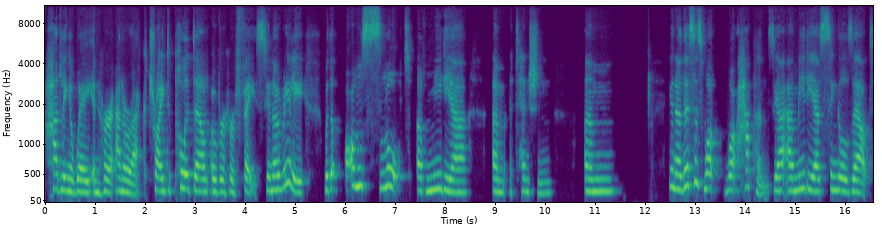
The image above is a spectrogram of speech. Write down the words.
huddling away in her anorak, trying to pull it down over her face. You know, really with an onslaught of media um, attention. Um, you know, this is what what happens. Yeah, our media singles out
